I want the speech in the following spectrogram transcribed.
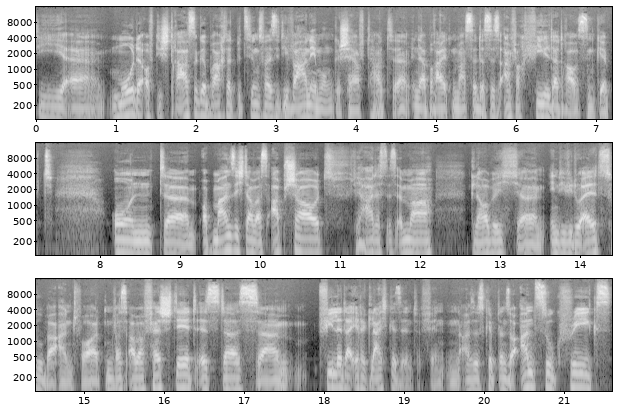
die äh, Mode auf die Straße gebracht hat, beziehungsweise die Wahrnehmung geschärft hat äh, in der breiten Masse, dass es einfach viel da draußen gibt. Und äh, ob man sich da was abschaut, ja, das ist immer, glaube ich, äh, individuell zu beantworten. Was aber feststeht, ist, dass ähm, viele da ihre Gleichgesinnte finden. Also es gibt dann so Anzugfreaks,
